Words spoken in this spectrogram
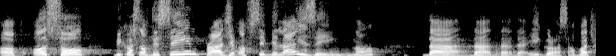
of also, because of the same project of civilizing, no? The, the, the, the. But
